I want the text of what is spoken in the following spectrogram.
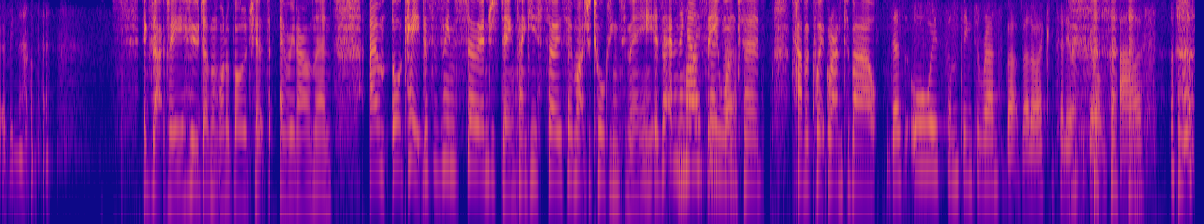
every now and then? Exactly. Who doesn't want a bowl of chips every now and then? Um, well, Kate, this has been so interesting. Thank you so, so much for talking to me. Is there anything My else pleasure. that you want to have a quick rant about? There's always something to rant about, Bella. I can tell you I could go on for hours.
